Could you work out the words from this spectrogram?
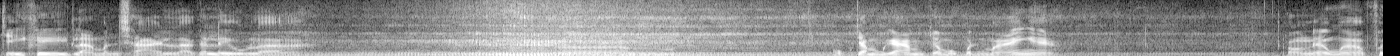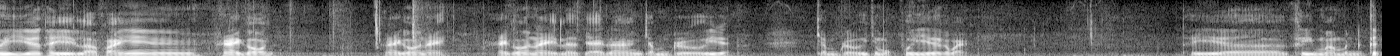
Chỉ khi là mình xài là cái liều là 100g cho một bình máy nha. Còn nếu mà phi thì là phải hai gói. Hai gói này, hai gói này là chạy ra trăm rưỡi đó trăm rưỡi cho một phi đó các bạn. Thì ờ, khi mà mình kích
